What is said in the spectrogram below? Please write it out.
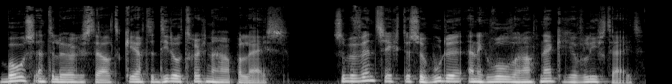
Boos en teleurgesteld keert Dido terug naar haar paleis. Ze bevindt zich tussen woede en een gevoel van hardnekkige verliefdheid.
